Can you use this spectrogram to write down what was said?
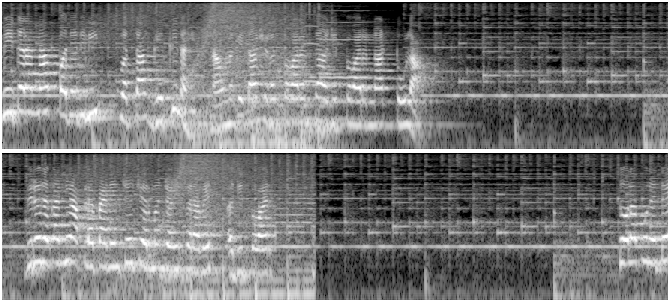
मी इतरांना पदे दिली स्वतः घेतली नाही. नाव न घेता शरद पवारांचा अजित पवारांना टोला. विरोधकांनी आपल्या पॅनेलचे चेअरमन जाहीर करावेत. अजित पवार सोलापूर येथे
